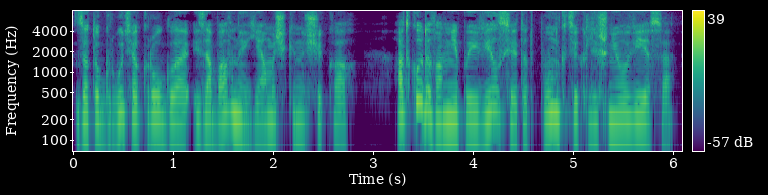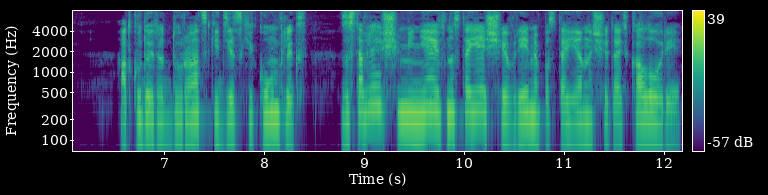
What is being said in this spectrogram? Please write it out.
зато грудь округлая и забавные ямочки на щеках. Откуда во мне появился этот пунктик лишнего веса? Откуда этот дурацкий детский комплекс, заставляющий меня и в настоящее время постоянно считать калории?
